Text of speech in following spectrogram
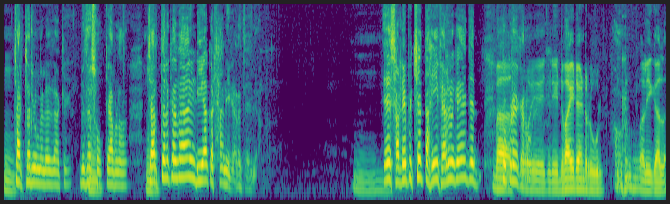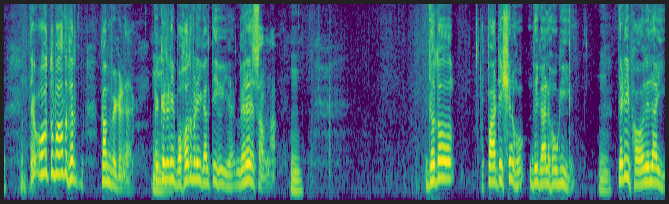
ਚਰਚਲ ਨੂੰ ਮਿਲੇ ਜਾ ਕੇ ਵੀ ਦੱਸੋ ਕੀ ਬਣਾ ਚਰਚਲ ਕਹਿੰਦਾ ਇੰਡੀਆ ਇਕੱਠਾ ਨਹੀਂ ਰਹਿਣਾ ਚਾਹੀਦਾ। ਇਹ ਸਾਡੇ ਪਿੱਛੇ ਤਾਂ ਹੀ ਫਿਰਨਗੇ ਜੇ ਟੁਕੜੇ ਕਰੋ ਇਹ ਜਿਹੜੀ ਡਿਵਾਈਡ ਐਂਡ ਰੂਲ ਵਾਲੀ ਗੱਲ। ਤੇ ਉਹ ਤੋਂ ਬਾਅਦ ਫਿਰ ਕੰਮ ਵਿਗੜਿਆ। ਇੱਕ ਜਿਹੜੀ ਬਹੁਤ ਬੜੀ ਗਲਤੀ ਹੋਈ ਹੈ ਮੇਰੇ ਹਿਸਾਬ ਨਾਲ। ਜਦੋਂ ਪਾਰਟੀਸ਼ਨ ਦੀ ਗੱਲ ਹੋ ਗਈ ਜਿਹੜੀ ਫੌਜ ਲਾਈ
